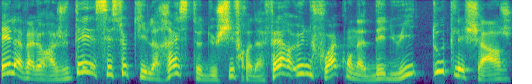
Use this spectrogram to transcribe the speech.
et la valeur ajoutée, c'est ce qu'il reste du chiffre d'affaires une fois qu'on a déduit toutes les charges,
